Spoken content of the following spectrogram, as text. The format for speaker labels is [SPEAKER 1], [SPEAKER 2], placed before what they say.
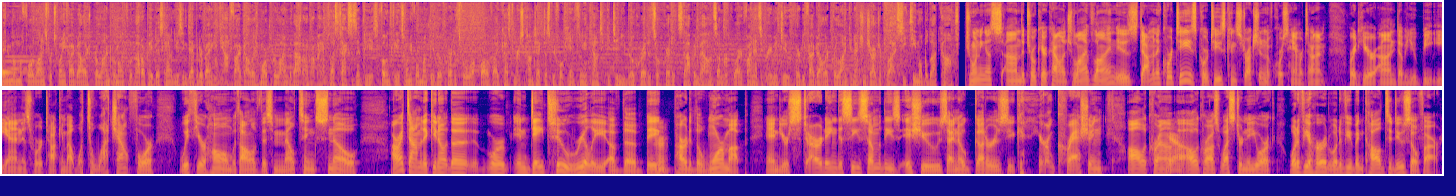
[SPEAKER 1] Minimum of four lines for $25 per line per month with auto pay discount using debit or bank account. $5 more per line without auto pay, plus taxes and fees. Phone fee at 24 monthly bill credits for well qualified customers. Contact us before canceling account to continue bill credits or credit stop and balance on required finance agreement due. $35 per line connection charge applies. Ctmobile.com.
[SPEAKER 2] Joining us on the Trocaire College Live line is Domenic Cortese, Cortese Construction, of course, Hammer Time, right here on WBEN, as we're talking about what to watch out for with your home with all of this melting snow. All right, Domenic, you know, the we're in day two really of the big
[SPEAKER 3] Mm-hmm.
[SPEAKER 2] part of the warm up, and you're starting to see some of these issues. I know gutters, you can hear them crashing all across
[SPEAKER 3] Yeah.
[SPEAKER 2] uh, all across Western New York. What have you heard? What have you been called to do so far?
